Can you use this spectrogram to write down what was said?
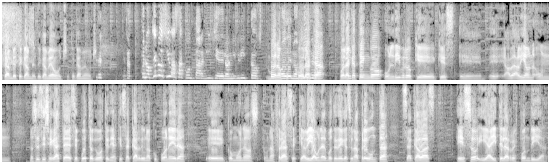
cambia, te cambia, te cambia mucho, te cambia mucho. Bueno, ¿qué nos ibas a contar, Guille, de los libritos? Bueno, por acá, por acá tengo un libro que, que es, eh, eh, había un, no sé si llegaste a ese puesto que vos tenías que sacar de una cuponera, eh, como unos, unas frases que había, una, vos tenías que hacer una pregunta, sacabas eso y ahí te la respondía.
